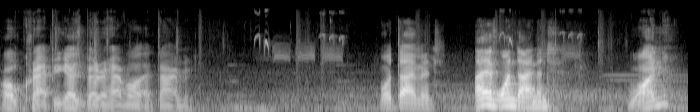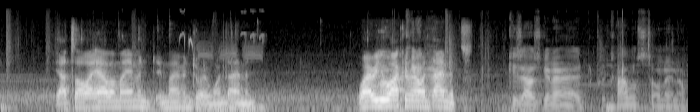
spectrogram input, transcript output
Oh crap, you guys better have all that diamond. What diamond? I have one diamond. One? That's all I have on my in my inventory. One diamond. Why were you Oh, walking okay, around with now- diamonds? Because I was gonna put cobblestone in them.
